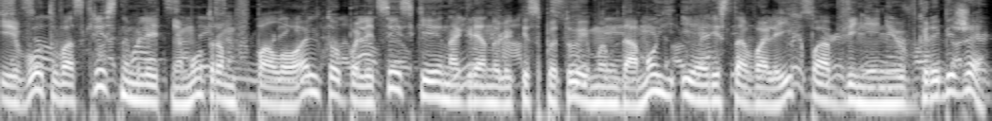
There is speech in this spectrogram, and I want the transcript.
И вот воскресным летним утром в Пало-Альто полицейские нагрянули к испытуемым домой и арестовали их по обвинению в грабеже.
